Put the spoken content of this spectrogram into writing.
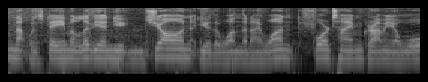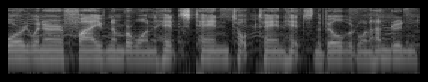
Dame, that was Dame Olivia Newton John. You're the one that I want. Four time Grammy Award winner, five number one hits, 10 top 10 hits in the Billboard 100.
